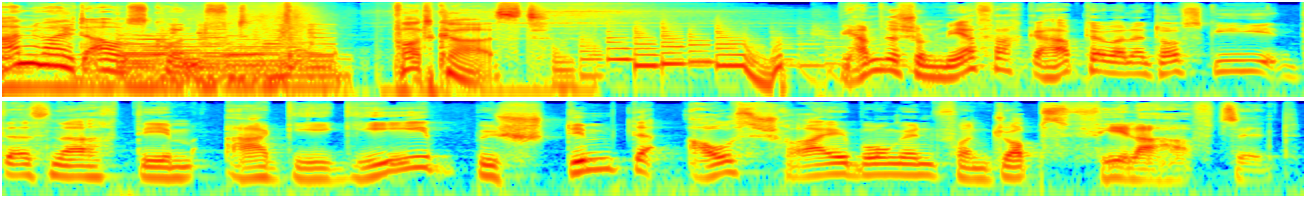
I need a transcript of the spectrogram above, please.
Anwalt Auskunft. Podcast. Wir haben das schon mehrfach gehabt, Herr Walentowski, dass nach dem AGG bestimmte Ausschreibungen von Jobs fehlerhaft sind.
